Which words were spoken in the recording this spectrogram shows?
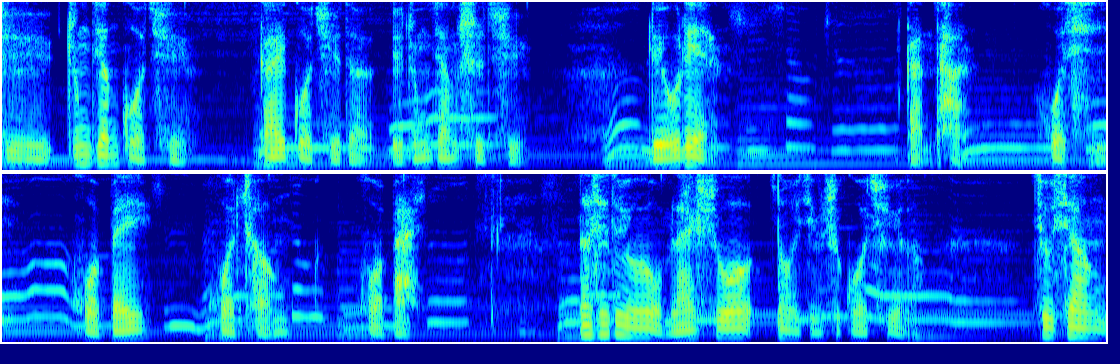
去终将过去，该过去的也终将逝去。留恋、感叹，或喜，或悲，或成，或败。那些对于我们来说都已经是过去了，就像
